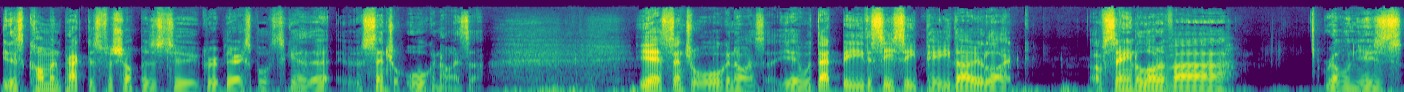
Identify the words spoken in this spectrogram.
it is common practice for shoppers to group their exports together. Central organizer. Yeah, central organizer. Yeah, would that be the CCP though? Like, I've seen a lot of uh, Rebel News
